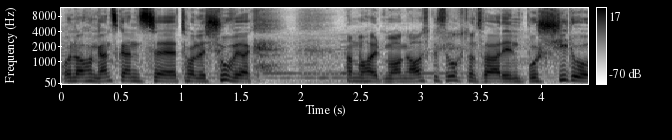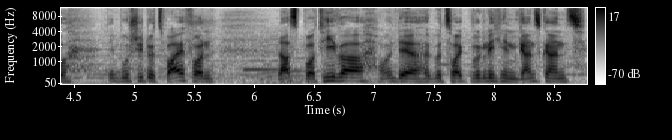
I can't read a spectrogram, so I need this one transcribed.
und auch ein ganz, ganz äh, tolles Schuhwerk haben wir heute Morgen ausgesucht. Und zwar den Bushido, den Bushido 2 von La Sportiva. Und der überzeugt wirklich in ganz, ganz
